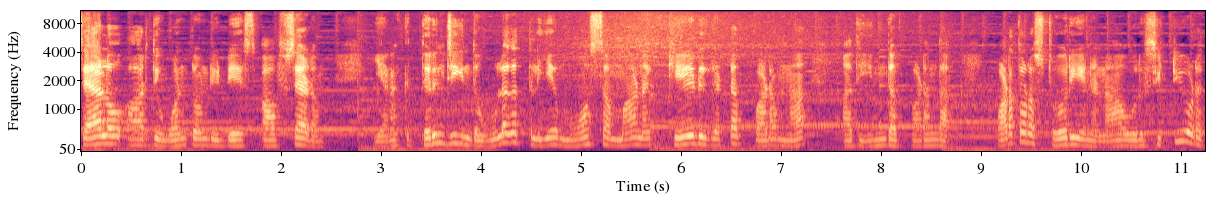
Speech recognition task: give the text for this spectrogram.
Salo or the one twenty days of Sodom எனக்கு தெரிஞ்சு இந்த உலகத்திலேயே மோசமான கேடு கெட்ட படம்னா அது இந்த படம் தான் படத்தோட ஸ்டோரி என்னென்னா ஒரு சிட்டியோட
